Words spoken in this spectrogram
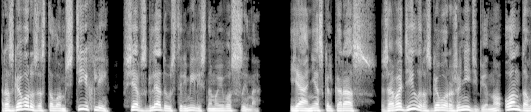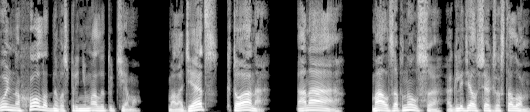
Разговоры за столом стихли, все взгляды устремились на моего сына. Я несколько раз заводил разговор о женитьбе, но он довольно холодно воспринимал эту тему. «Молодец! Кто она?» «Она...» Мал запнулся, оглядел всех за столом.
